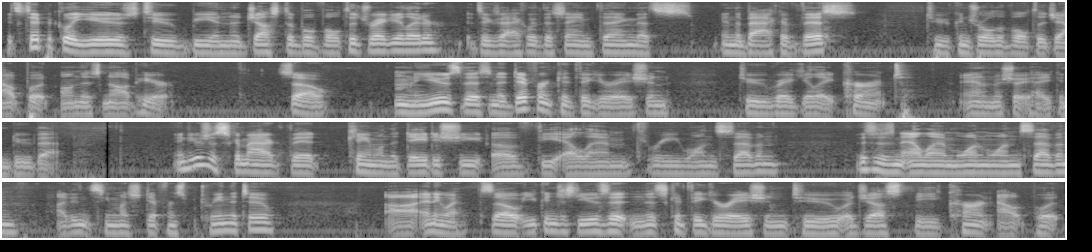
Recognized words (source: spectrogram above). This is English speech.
It's typically used to be an adjustable voltage regulator. It's exactly the same thing that's in the back of this to control the voltage output on this knob here. So I'm going to use this in a different configuration to regulate current and I'm going to show you how you can do that. And here's a schematic that came on the datasheet of the LM317. This is an LM117. I didn't see much difference between the two. Uh, anyway, so you can just use it in this configuration to adjust the current output.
